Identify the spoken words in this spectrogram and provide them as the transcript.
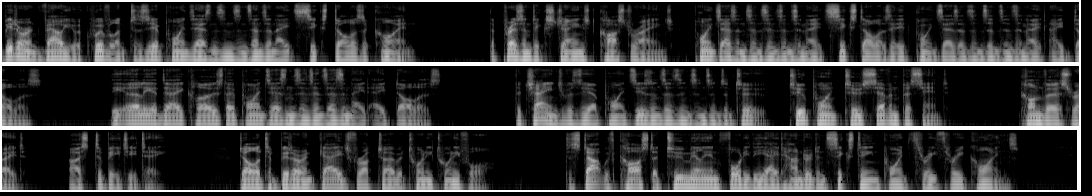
Bittorrent value equivalent to $0.086 a coin. The present exchanged cost range, $0.8 The earlier day closed at $0.8 The change was 0.002, 2.27%. Converse rate, ICE to BTT. Dollar to Bittorrent gauge for October 2024. To start with cost at 2,040,816.33 coins.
